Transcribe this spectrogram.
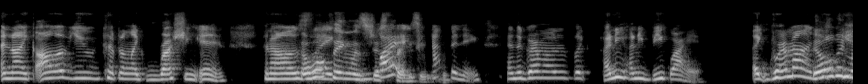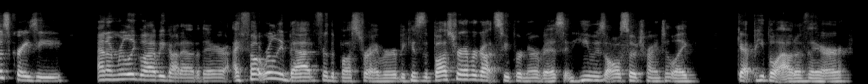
and like all of you kept on like rushing in. And I was The whole like, thing was just "What is crazy." happening? And the grandma was like, honey, honey, be quiet. Like grandma The whole thing was crazy. And I'm really glad we got out of there. I felt really bad for the bus driver because the bus driver got super nervous and he was also trying to like get people out of there.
